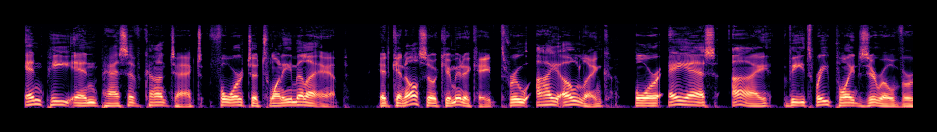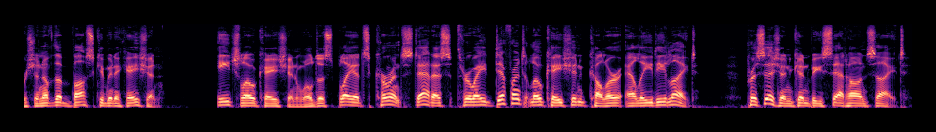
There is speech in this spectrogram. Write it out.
NPN passive contact 4 to 20 milliamp. It can also communicate through IO-Link or ASI v3.0 version of the bus communication. Each location will display its current status through a different location color LED light. Precision can be set on site.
